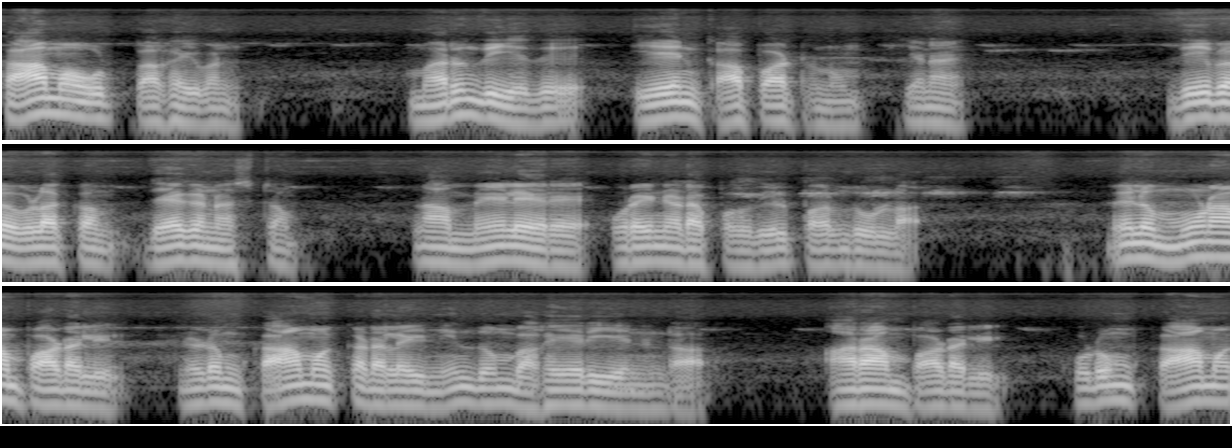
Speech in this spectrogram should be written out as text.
காம உட்பகைவன் மருந்தியது ஏன் காப்பாற்றணும் என. தீப விளக்கம் தேக நஷ்டம். நாம் மேலேற உரைநடப் பகுதியில் பகிர்ந்துள்ளார் மேலும் மூணாம் பாடலில் நெடும் காமக்கடலை நீந்தும் வகையறியேன் என்றார் ஆறாம் பாடலில் கொடும் காம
